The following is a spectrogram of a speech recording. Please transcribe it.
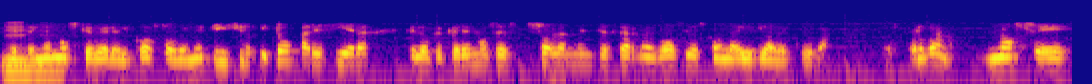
que tenemos que ver el costo-beneficio y todo pareciera que lo que queremos es solamente hacer negocios con la isla de Cuba. Pues perdón, no sé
